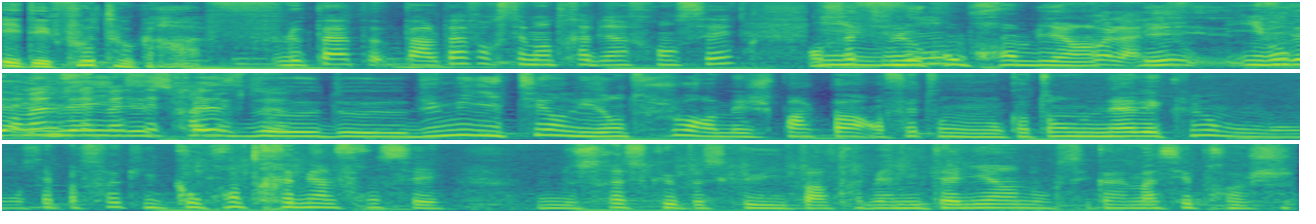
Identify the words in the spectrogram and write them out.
et des photographes. Le pape parle pas forcément très bien français. En fait, il le comprend bien. Voilà, mais ils vont il a- quand même il a une espèce d'humilité en disant toujours, mais je parle pas. En fait, on- quand on est avec lui, on, on s'aperçoit qu'il comprend très bien le français. Ne serait-ce que parce qu'il parle très bien l'italien, donc c'est quand même assez proche.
